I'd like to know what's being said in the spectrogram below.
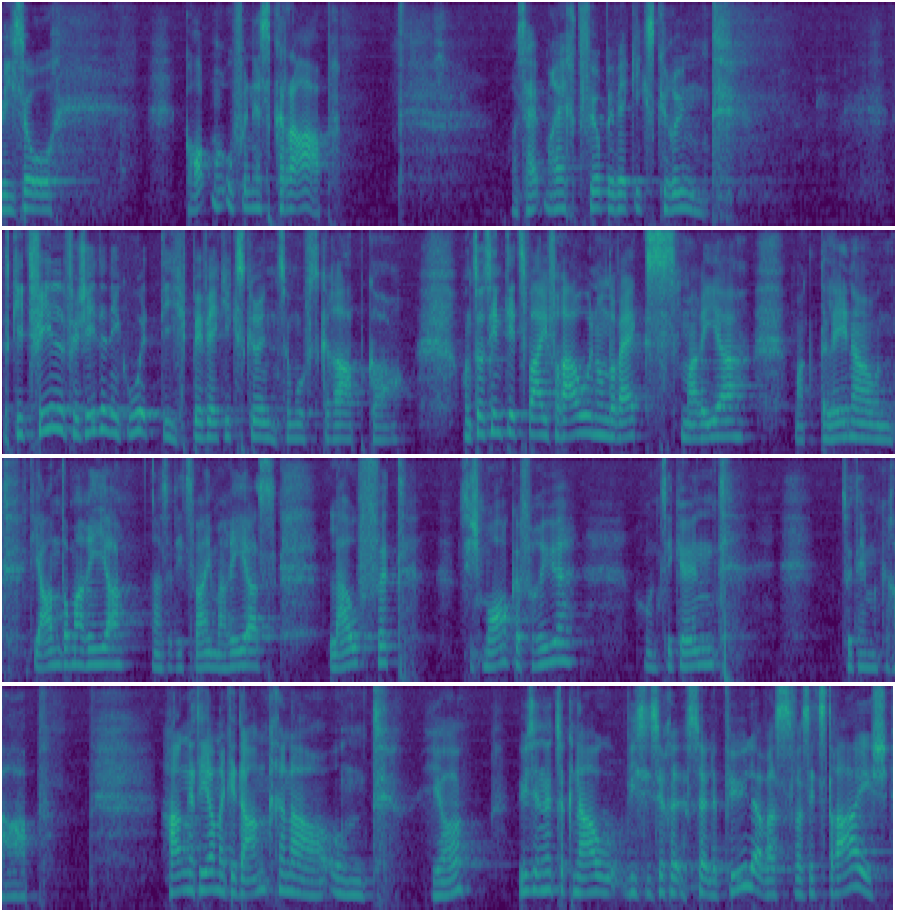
Wieso geht man auf ein Grab? Was hat man echt für Bewegungsgründe? Es gibt viele verschiedene gute Bewegungsgründe, um aufs Grab zu gehen. Und so sind die zwei Frauen unterwegs, Maria, Magdalena und die andere Maria, also die zwei Marias, laufen. Es ist morgen früh und sie gehen zu dem Grab hängen ihren Gedanken an und ja, wissen nicht so genau, wie sie sich sollen fühlen was, was jetzt dran ist.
